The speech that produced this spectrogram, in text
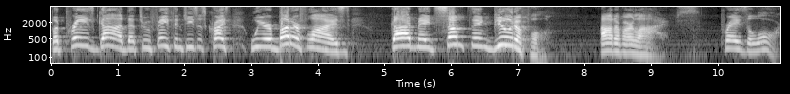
But praise God that through faith in Jesus Christ, we are butterflies. God made something beautiful out of our lives. Praise the Lord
